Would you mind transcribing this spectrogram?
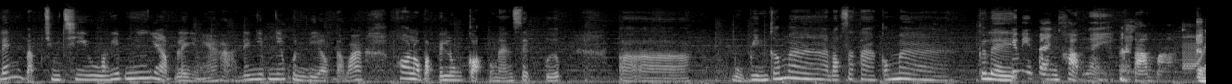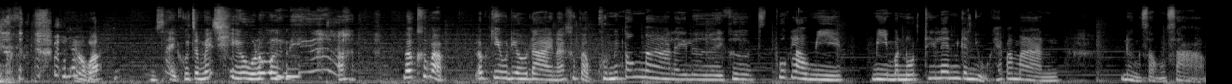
เล่นแบบชิลๆเงียบๆอะไรอย่างเงี้ยค่ะเล่นเงียบๆคนเดียว แต่ว่าพอเราแบบไปลงเกาะตรงนั้นเสร็จปุ๊บเอ่อหมูบินก็มาล็อกสตาร์ก็มาก็เลยไม่มีแฟนคลับไงตามมาก็เลยบอกว่าสงสัยคุณจะไม่ชิลแล้วมั้งเนี่ย แล้วคือแบบแล้วกิวเดียวดายนะ คือแบบคุณไม่ต้องมาอะไรเลย คือพวกเรามีมีมนุษย์ที่เล่นกันอยู่แค่ประมาณหนึ่งสองสาม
